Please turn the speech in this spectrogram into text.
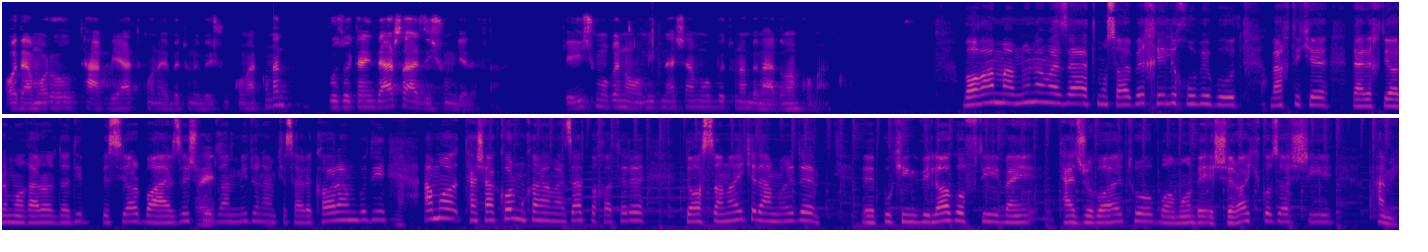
آدما رو تقویت کنه بتونه بهشون کمک کنه. من بزرگترین درس رو از ایشون گرفتم. که هیچ موقع ناامید نشم و بتونم به مردمم کمک کنم. واقعا ممنونم ازت. مصاحبه خیلی خوبی بود. وقتی که در اختیار ما قرار دادی بسیار با ارزش بود و می‌دونم که سر کارم بودی. اما تشکر می‌کنم ازت به خاطر داستانهایی که در مورد بوکینگ ویلا گفتی و تجربهات رو با ما به اشتراک گذاشتی. همین.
